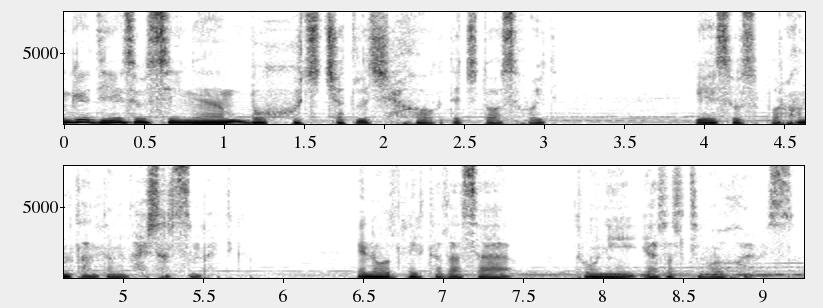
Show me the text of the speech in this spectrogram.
Ингээд Есүсийн бүх хүч чадал шахагдаж дуусах үед Есүс бурхан тандан хашгирсан байдаг. Энэ бол нэг талаасаа түүний ялалтын уухай байсан.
